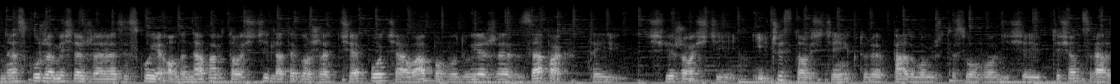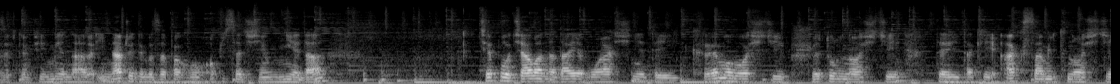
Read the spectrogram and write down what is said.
Na skórze myślę, że zyskuje on na wartości, dlatego że ciepło ciała powoduje, że zapach tej świeżości i czystości, które padło już te słowo dzisiaj tysiąc razy w tym filmie, no ale inaczej tego zapachu opisać się nie da. Ciepło ciała nadaje właśnie tej kremowości, przytulności, tej takiej aksamitności.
